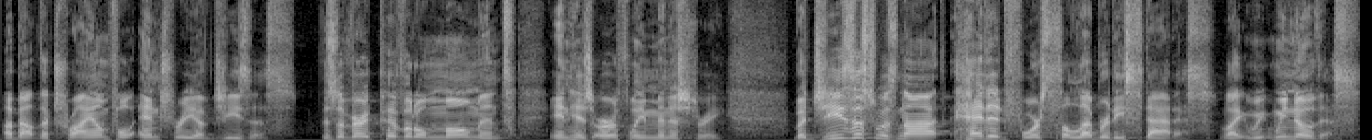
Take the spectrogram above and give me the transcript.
about the triumphal entry of Jesus. This is a very pivotal moment in his earthly ministry. But Jesus was not headed for celebrity status. Like, we, we know this.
